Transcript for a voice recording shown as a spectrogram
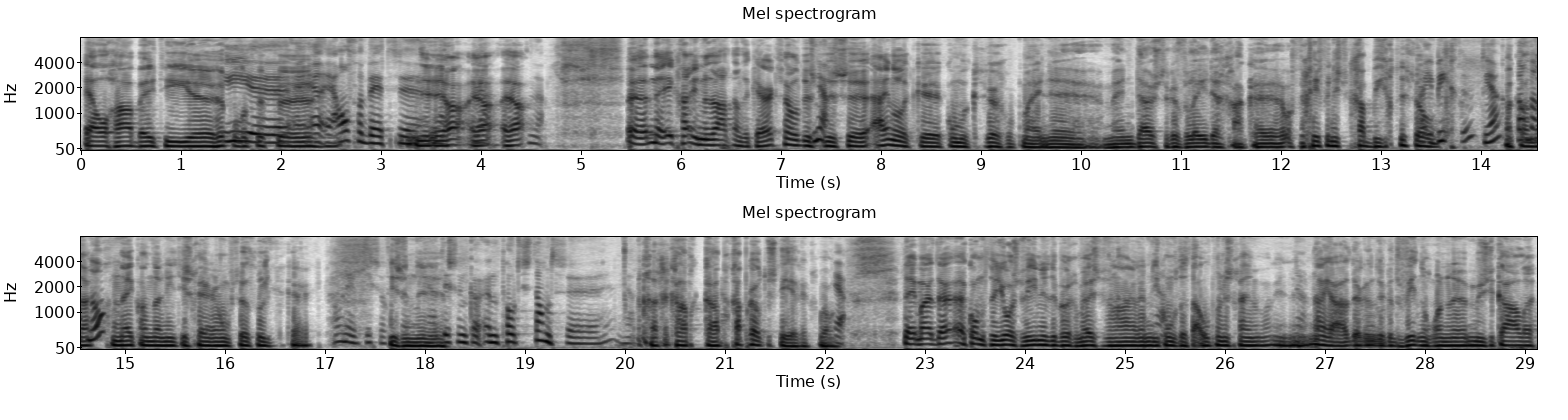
LHBT uh, Die eh, eh, alfabet. eh, ja, ja, ja. Eh, nee, ik ga inderdaad naar de kerk zo. Dus, Ja. dus eh, eindelijk eh, kom ik terug op mijn, mijn duistere verleden. Ga ik uh, vergiffenis, ik ga biechten. Zo. Ga je biechten? Ja? Kan dat daar- nog? Nee, kan daar niet. Het is geen Rooms-Katholieke kerk. Oh nee, het is, ook Het is een, ja, het is een, een protestant. hè? ja. Ga, ga, ga, ga protesteren gewoon. Ja. Nee, maar daar komt Jos Wiener, de burgemeester van Haarlem. Die komt het openen schijnbaar. En, Nou ja, er, er, vindt nog een muzikale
